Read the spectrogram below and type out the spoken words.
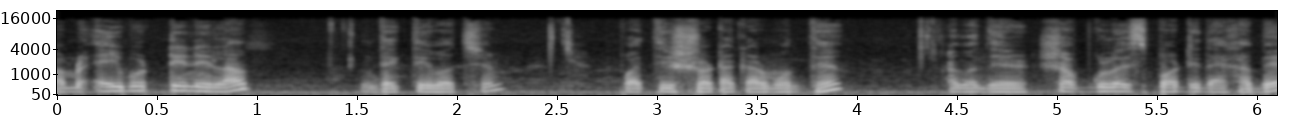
আমরা এই বোটটি নিলাম, দেখতেই পাচ্ছেন। পঁয়ত্রিশশো টাকার মধ্যে আমাদের সবগুলো স্পটই দেখাবে।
